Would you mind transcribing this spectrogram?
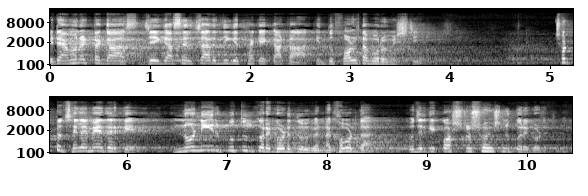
এটা এমন একটা গাছ, যে গাছের চারিদিকে থাকে কাটা, কিন্তু ফলটা বড় মিষ্টি। ছোট্ট ছেলে মেয়েদেরকে ননির পুতুল করে গড়ে তুলবেন না। খবরদার, ওদেরকে কষ্ট সহিষ্ণু করে গড়ে তুলবেন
